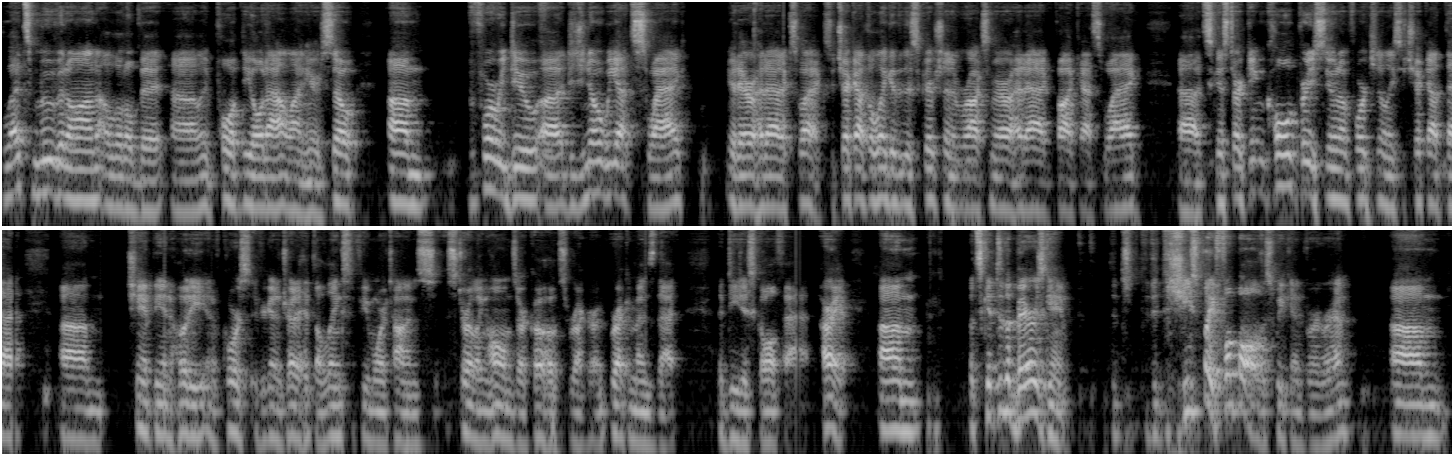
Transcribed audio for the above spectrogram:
let's move it on a little bit. Uh, let me pull up the old outline here. So, um, before we do, uh, did you know we got swag at Arrowhead Addict Swag? So check out the link in the description at Rock Some Arrowhead Addict Podcast Swag. Uh, it's going to start getting cold pretty soon, unfortunately. So check out that um, champion hoodie. And of course, if you're going to try to hit the links a few more times, Sterling Holmes, our co-host, rec- recommends that Adidas golf hat. All right, um, let's get to the Bears game. The, the Chiefs play football this weekend, Verderame. Um,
